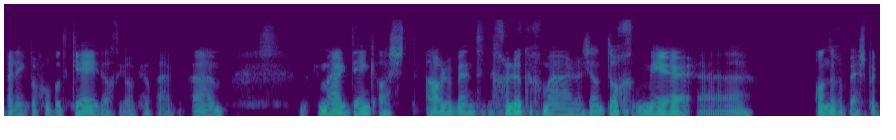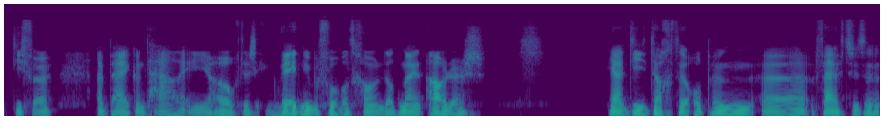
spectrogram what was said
ben ik bijvoorbeeld gay, dacht ik ook heel vaak. Um, maar ik denk als je ouder bent, gelukkig maar, dat je dan toch meer uh, andere perspectieven erbij kunt halen in je hoofd. Dus ik weet nu bijvoorbeeld gewoon dat mijn ouders, ja, die dachten op hun, uh, 25,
